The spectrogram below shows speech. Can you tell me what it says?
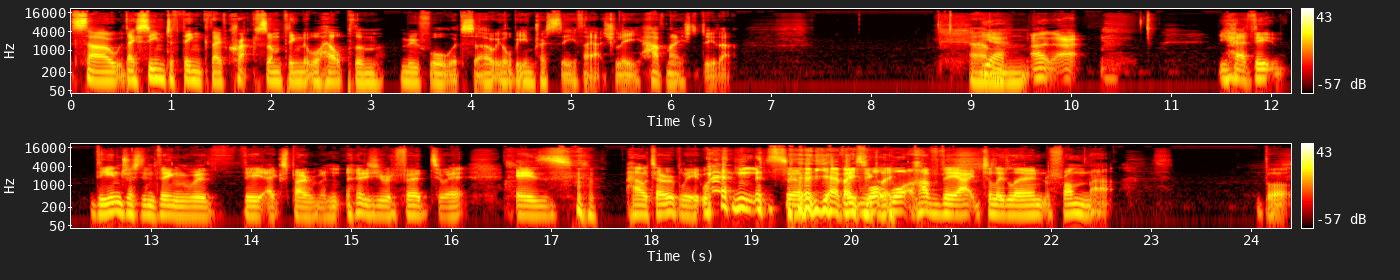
so they seem to think they've cracked something that will help them move forward. So it'll be interesting to see if they actually have managed to do that. Um, yeah, I, I, yeah. The the interesting thing with the experiment, as you referred to it, is how terribly it went. so, yeah, like, basically. what what have they actually learned from that? But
